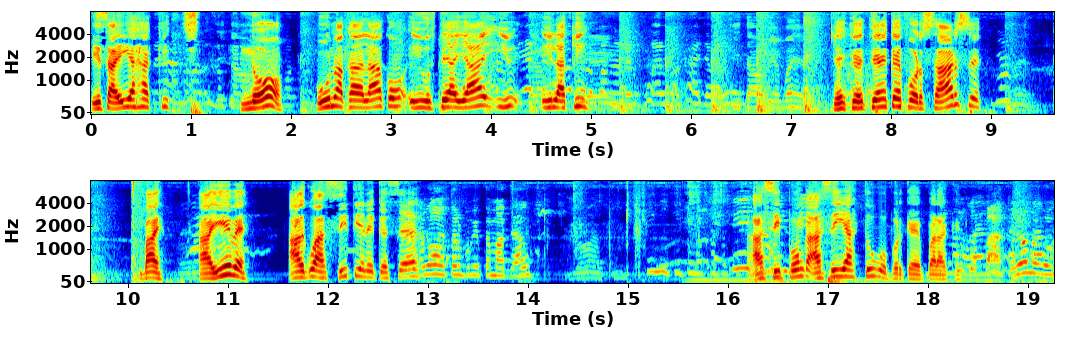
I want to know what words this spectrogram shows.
Isaías aquí. No, uno a cada lado y usted allá y, y la aquí. Es que tiene que forzarse. Va, ahí ve. Algo así tiene que Le ser. voy a botar un poquito más de agua. Así ponga, así ya estuvo, porque para que. ¿Para qué yo me voy a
